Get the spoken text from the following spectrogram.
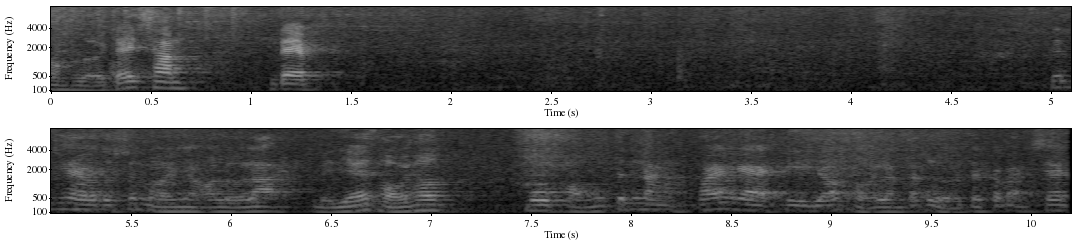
Ngọn lửa cháy xanh, đẹp. Tiếp theo tôi sẽ mở nhỏ lửa lại để dễ thổi hơn mô phỏng tính năng khóa ga khi gió thổi làm tắt lửa cho các bạn xem.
